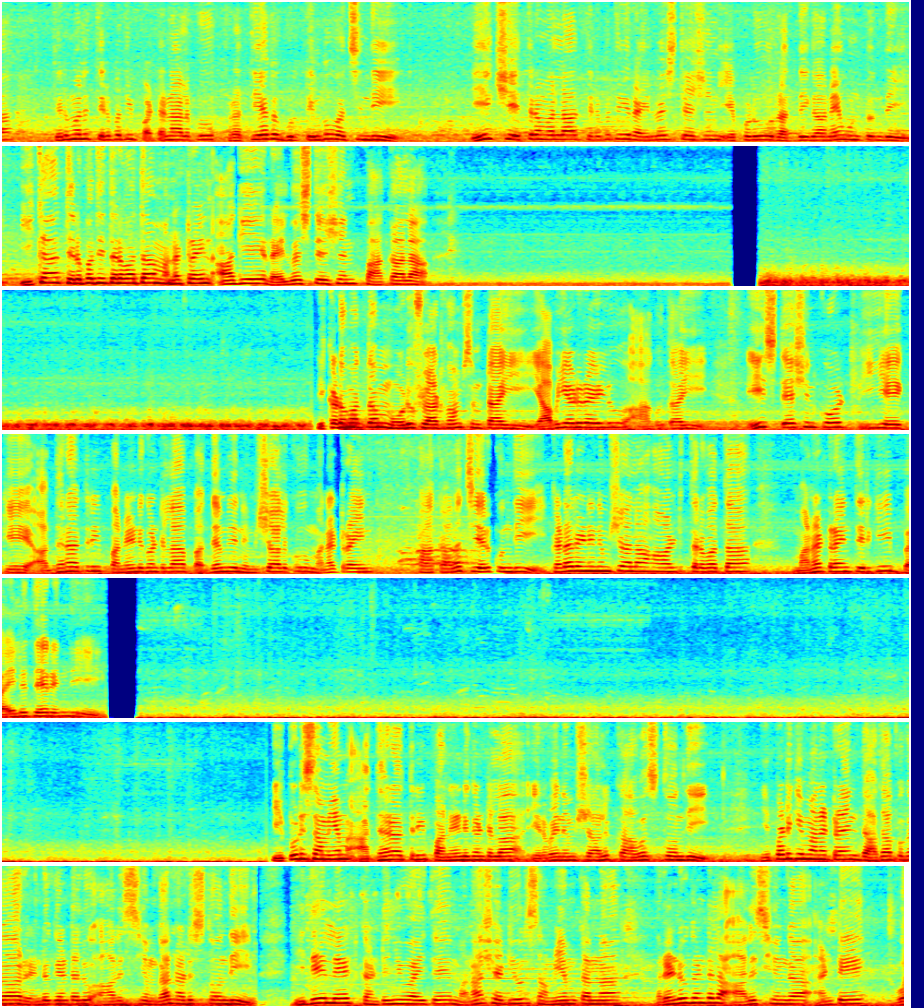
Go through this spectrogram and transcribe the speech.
తిరుమల తిరుపతి పట్టణాలకు ప్రత్యేక గుర్తింపు వచ్చింది. ఈ క్షేత్రం వల్ల తిరుపతి రైల్వే స్టేషన్ ఎప్పుడూ రద్దీగానే ఉంటుంది. ఇక తిరుపతి తర్వాత మన ట్రైన్ ఆగే రైల్వే స్టేషన్ పాకాల. ఇక్కడ మొత్తం మూడు ప్లాట్ఫామ్స్ ఉంటాయి. యాభై ఏడు రైళ్ళు ఆగుతాయి. ఈ స్టేషన్ కోడ్ పిఏకే అర్ధరాత్రి పన్నెండు గంటల పద్దెనిమిది నిమిషాలకు మన ట్రైన్ పాకాల చేరుకుంది. ఇక్కడ రెండు నిమిషాల హాల్ట్ తర్వాత మన ట్రైన్ తిరిగి బయలుదేరింది. ఇప్పుడు సమయం అర్ధరాత్రి పన్నెండు గంటల ఇరవై నిమిషాలు కావస్తోంది. ఇప్పటికీ మన ట్రైన్ దాదాపుగా రెండు గంటలు ఆలస్యంగా నడుస్తోంది. ఇదే లేట్ కంటిన్యూ అయితే మన షెడ్యూల్ సమయం కన్నా రెండు గంటల ఆలస్యంగా అంటే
